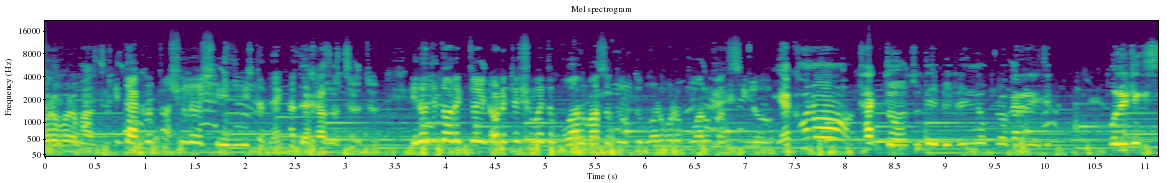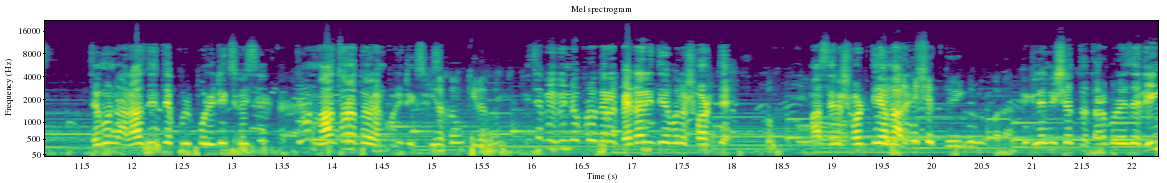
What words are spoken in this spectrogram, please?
বড় বড় মাছ। কিন্তু এখন তো আসলে সেই জিনিসটা দেখা দেখা যাচ্ছে এই নদীতে অনেকটা অনেকটা সময় তো বোয়াল মাছও ধরতো বড় বড় বোয়াল মাছ ছিল। এখনও থাকতো যদি বিভিন্ন প্রকারের যে পলিটিক্স যেমন রাজনীতিতে পলিটিক্স হয়েছে তেমন মাছ ধরা তো এখন পলিটিক্স কীরকম কীরকম? এই যে বিভিন্ন প্রকারের ব্যাটারি দিয়ে বলে শর্ট দেয়। মাছের শর্ট দিয়ে মারে। নিষিদ্ধ এইগুলো করা। এগুলো নিষিদ্ধ। তারপরে এই যে রিং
